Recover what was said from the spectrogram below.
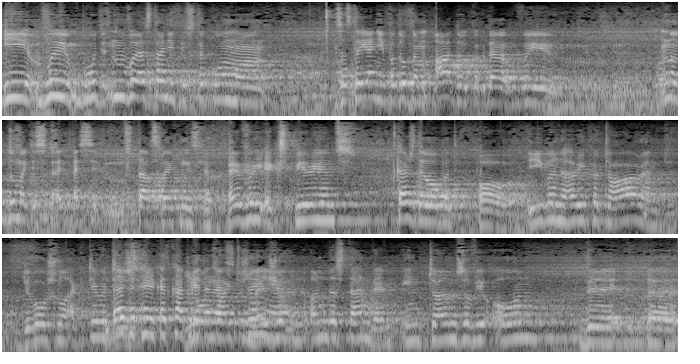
И вы, будет, ну, вы останетесь в таком э, состоянии, подобном аду, когда вы ну, думаете о, о се- в своих мыслях. Every experience Каждый опыт. Oh, even Harikata and devotional activities, Даже харикатха, преданное служение. and understand them in terms of your own the uh,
